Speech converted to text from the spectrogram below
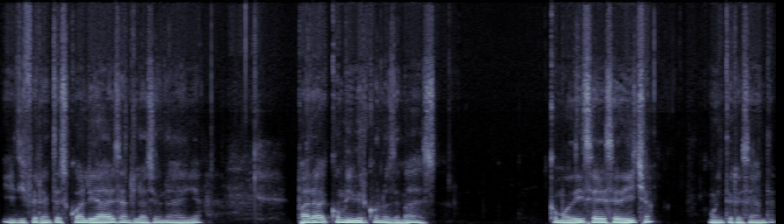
y, diferentes cualidades en relación a ella para convivir con los demás. Como dice ese dicho, muy interesante,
